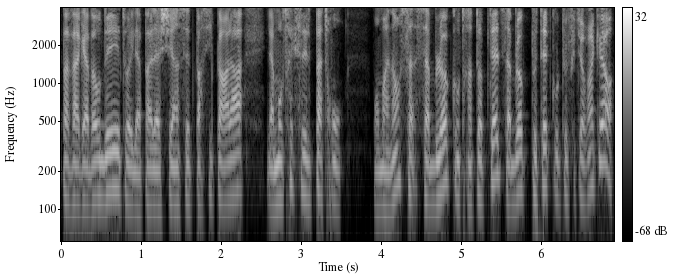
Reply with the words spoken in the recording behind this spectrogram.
pas vagabondé, toi, il a pas lâché un set par-ci par-là. Il a montré que c'était le patron. Bon, maintenant, ça, ça bloque contre un top 10, ça bloque peut-être contre le futur vainqueur.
